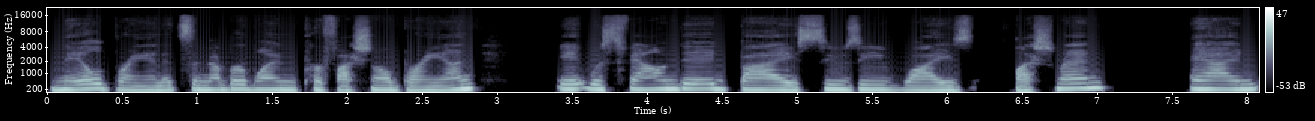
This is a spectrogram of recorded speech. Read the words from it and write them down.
nail brand, it's the number one professional brand. It was founded by Susie Wise Fleshman and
